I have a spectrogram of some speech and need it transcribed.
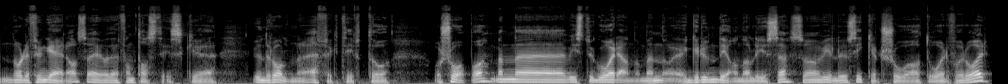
når det fungerer, så er jo det fantastisk underholdende, effektivt. og å se på, Men hvis du går gjennom en grundig analyse, så vil du sikkert se at år for år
